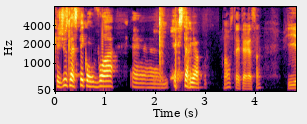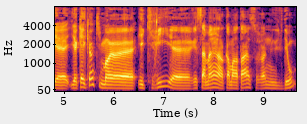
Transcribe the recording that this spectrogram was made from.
que juste l'aspect qu'on voit euh, extérieur. Non, c'est intéressant. Euh, il y a quelqu'un qui m'a écrit récemment en commentaire sur une vidéo.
